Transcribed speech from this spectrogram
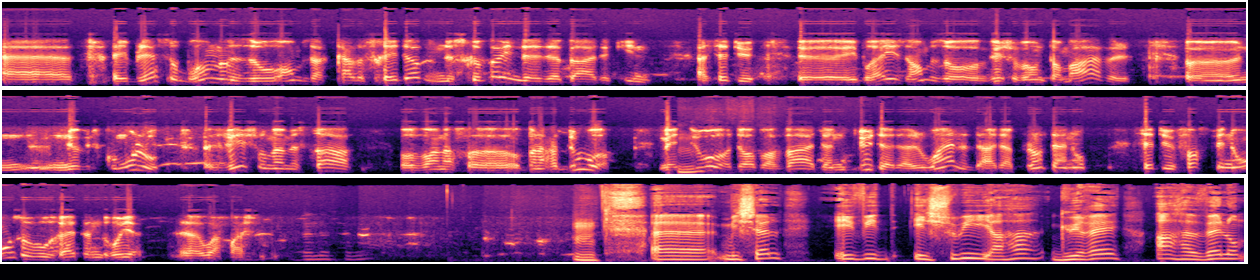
brau euh, e bles o brom zo amza kalf redom ne skrevoin de, de bad kin euh, van tam avel euh, nevet kumulu vech o mem stra dour. Mais Mm. loin plantano. Setu force penons o vous euh, war Mm. Euh, Michel, evit echui aha gure aha velom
